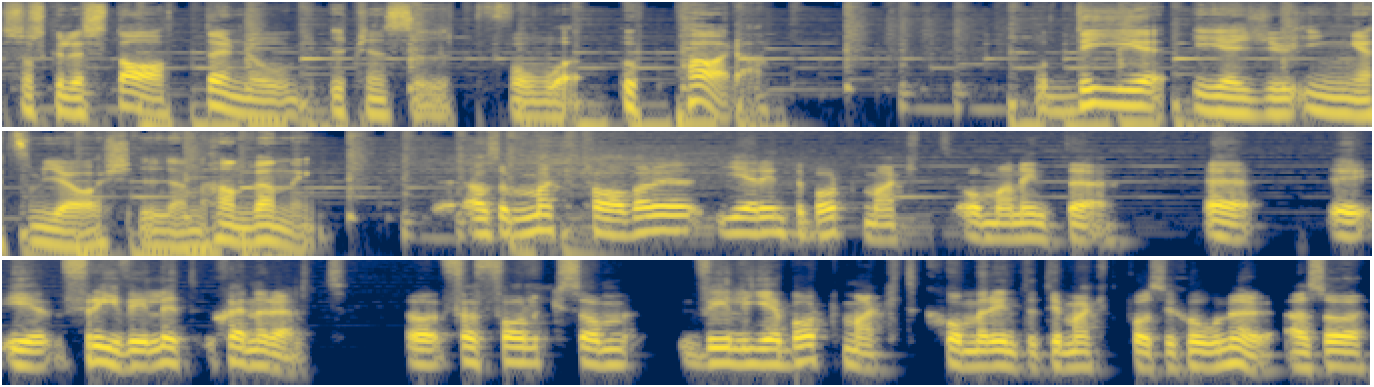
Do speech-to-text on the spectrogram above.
så skulle stater nog i princip få upphöra. Och det är ju inget som görs i en handvändning alltså makthavare ger inte bort makt om man inte eh, eh är frivilligt generellt. För folk som vill ge bort makt kommer inte till maktpositioner. Alltså,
